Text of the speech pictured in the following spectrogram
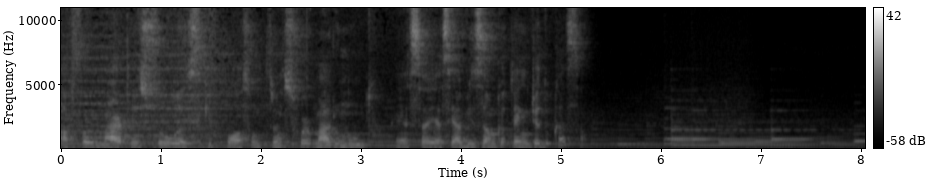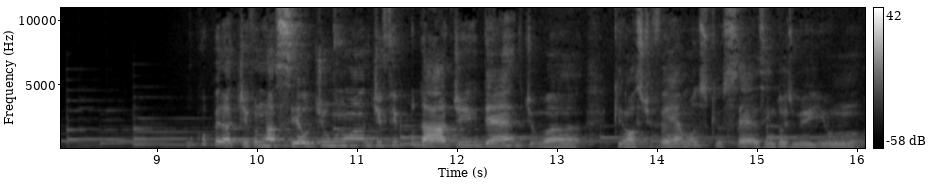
a formar pessoas que possam transformar o mundo. Essa, essa é a visão que eu tenho de educação. cooperativo nasceu de uma dificuldade né, de uma, que nós tivemos, que o SESI em 2001,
